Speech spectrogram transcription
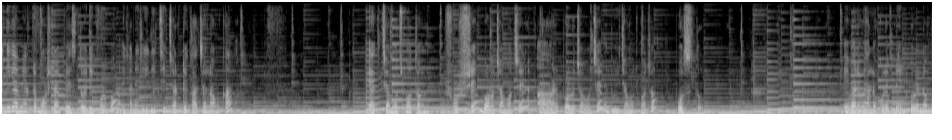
এদিকে আমি একটা মশলার পেস্ট তৈরি করব। এখানে দিয়ে দিচ্ছি চারটে কাঁচা লঙ্কা এক চামচ মতন সর্ষে, বড় চামচের আর বড় চামচের দুই চামচ মতো পোস্ত। এবারে ভালো করে ব্লেন্ড করে নেব।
